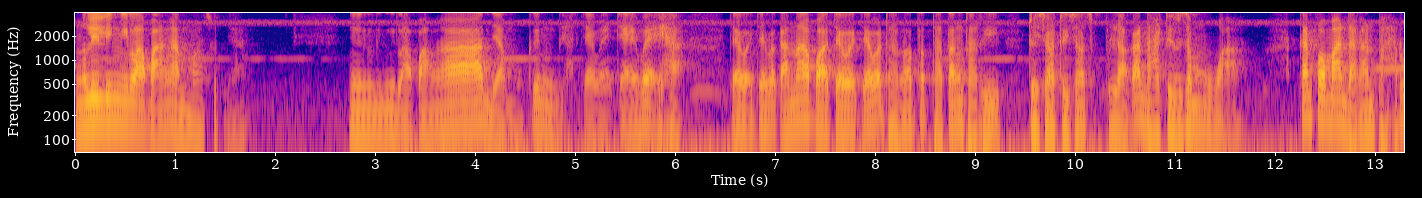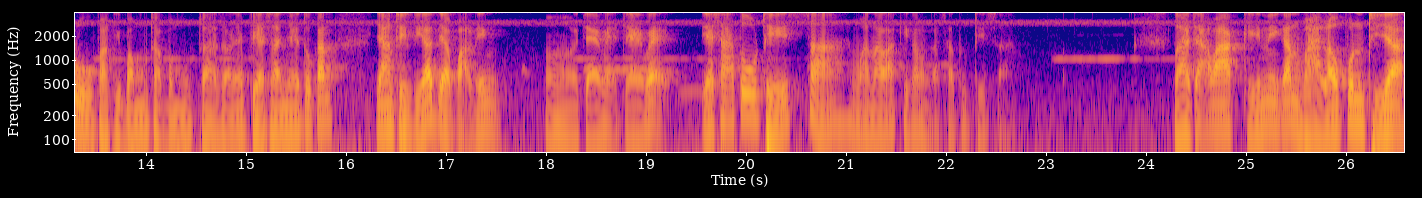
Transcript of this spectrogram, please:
Ngelilingi lapangan maksudnya. Ngelilingi lapangan ya mungkin ya cewek-cewek ya cewek-cewek karena apa? Cewek-cewek datang dari desa-desa sebelah kan hadir semua. Kan pemandangan baru bagi pemuda-pemuda. Soalnya biasanya itu kan yang dilihat ya paling Eh, cewek-cewek ya satu desa. Mana lagi kalau nggak satu desa? Lah Cak Wage ini kan walaupun dia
